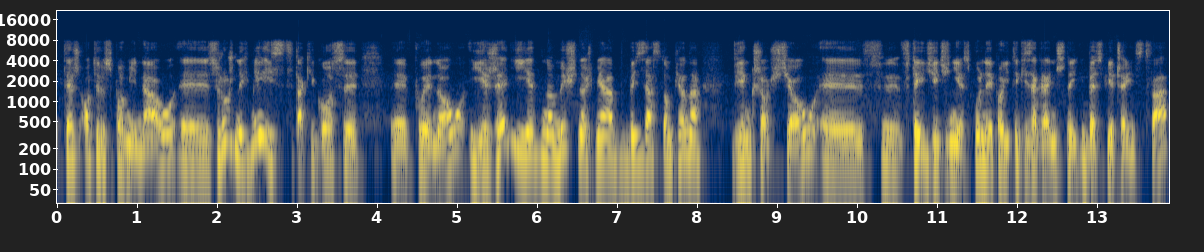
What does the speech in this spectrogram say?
też o tym wspominał. Z różnych miejsc takie głosy płyną. Jeżeli jednomyślność miałaby być zastąpiona większością e, w, tej dziedzinie wspólnej polityki zagranicznej i bezpieczeństwa,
